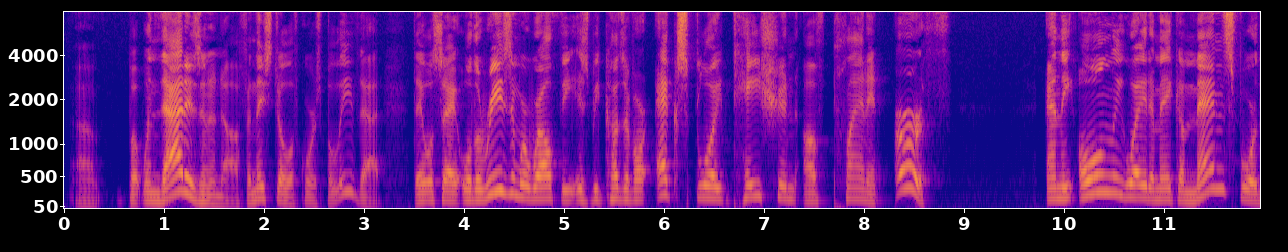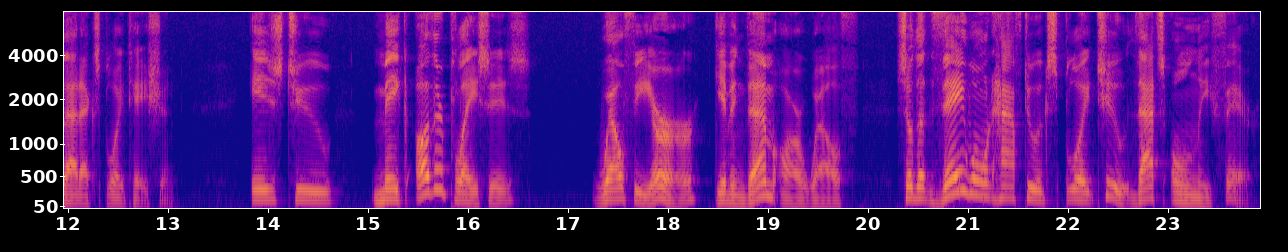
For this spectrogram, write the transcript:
Uh, but when that isn't enough, and they still, of course, believe that, they will say, well, the reason we're wealthy is because of our exploitation of planet Earth. And the only way to make amends for that exploitation is to make other places wealthier, giving them our wealth, so that they won't have to exploit too. That's only fair.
